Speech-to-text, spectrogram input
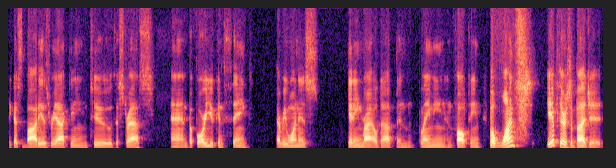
because the body is reacting to the stress and before you can think everyone is getting riled up and blaming and faulting. But once, if there's a budget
